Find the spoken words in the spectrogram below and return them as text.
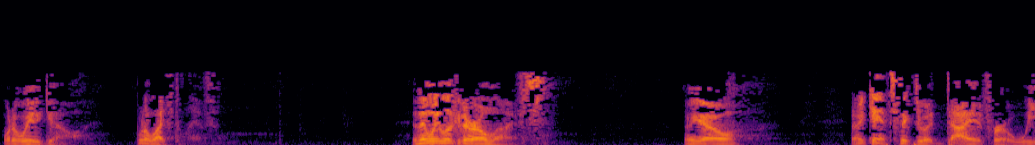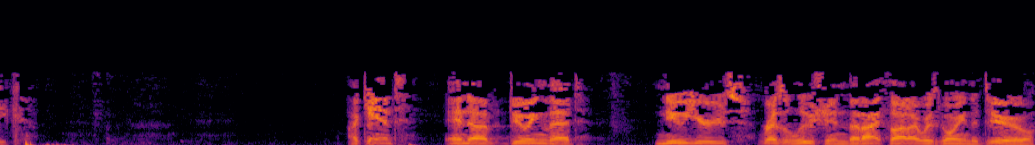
what a way to go. What a life to live. And then we look at our own lives. We go, I can't stick to a diet for a week. I can't end up doing that New Year's resolution that I thought I was going to do.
